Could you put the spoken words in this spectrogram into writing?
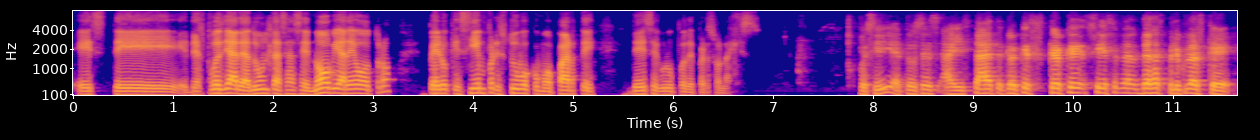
este, después ya de adulta se hace novia de otro, pero que siempre estuvo como parte de ese grupo de personajes. Pues sí, entonces ahí está. Creo que, creo que sí es una de esas películas que,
